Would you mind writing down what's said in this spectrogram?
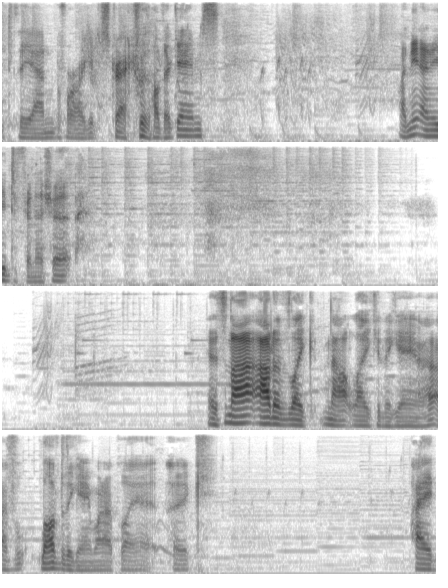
get to the end before I get distracted with other games. I need I need to finish it. It's not out of like not liking the game. I've loved the game when I play it. Like I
